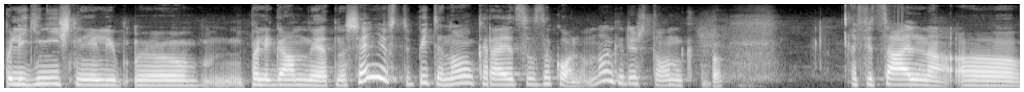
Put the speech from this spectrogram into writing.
полигеничные или э, полигамные отношения вступить, оно карается законом. Но он говорит, что он как бы официально э,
